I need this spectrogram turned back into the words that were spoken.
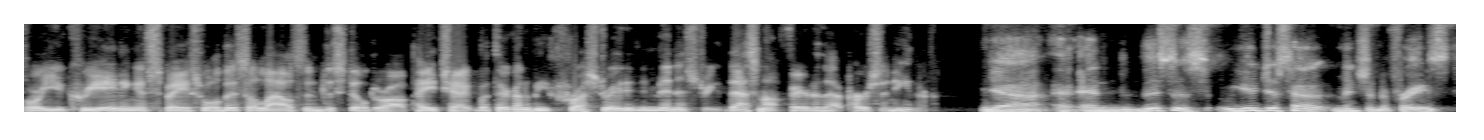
Or are you creating a space? Well, this allows them to still draw a paycheck, but they're going to be frustrated in ministry. That's not fair to that person either. Yeah, and this is you just had mentioned a phrase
